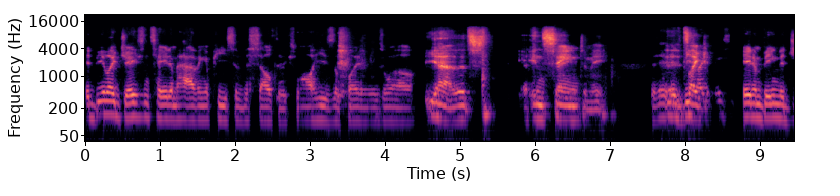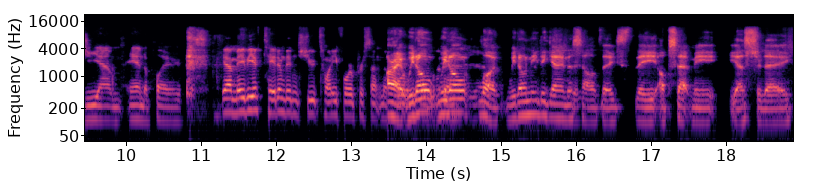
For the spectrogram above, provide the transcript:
it'd be like Jayson Tatum having a piece of the Celtics while he's the player as well. yeah, that's It's insane to me. It- It's like, like- Tatum being the GM and a player. Yeah, maybe if Tatum didn't shoot 24% in the All right, we don't we don't yeah. look, we don't need to get into Sure. Celtics. They upset me yesterday.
